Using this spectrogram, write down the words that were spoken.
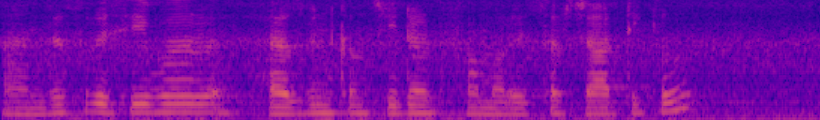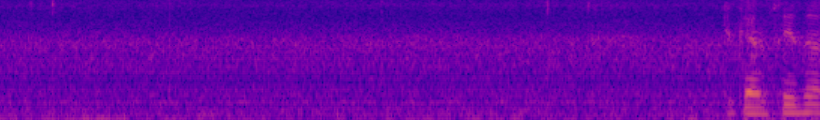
And this receiver has been considered from a research article can see the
